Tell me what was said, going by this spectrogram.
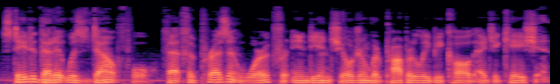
stated that it was doubtful that the present work for Indian children would properly be called education.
